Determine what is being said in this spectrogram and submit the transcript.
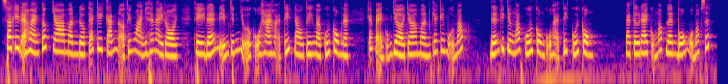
Sau khi đã hoàn tất cho mình được các cái cánh ở phía ngoài như thế này rồi, thì đến điểm chính giữa của hai họa tiết đầu tiên và cuối cùng nè, các bạn cũng dời cho mình các cái mũi móc đến cái chân móc cuối cùng của họa tiết cuối cùng. Và từ đây cũng móc lên 4 mũi móc xích.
